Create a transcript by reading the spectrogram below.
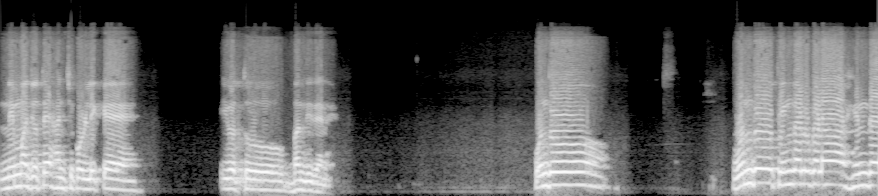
ನಿಮ್ಮ ಜೊತೆ ಹಂಚಿಕೊಳ್ಳಿಕ್ಕೆ ಇವತ್ತು ಬಂದಿದ್ದೇನೆ. ಒಂದು ಒಂದು ತಿಂಗಳುಗಳ ಹಿಂದೆ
